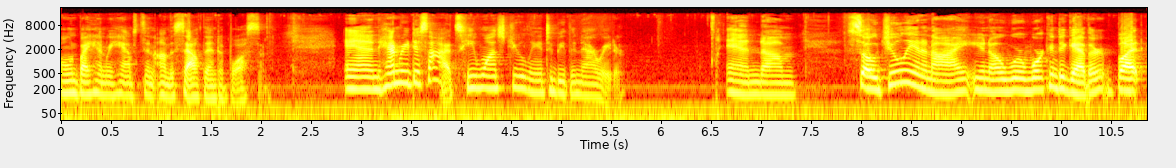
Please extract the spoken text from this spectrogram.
owned by Henry Hampton on the south end of Boston. And Henry decides he wants Julian to be the narrator. And um, so Julian and I, you know, we're working together, but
